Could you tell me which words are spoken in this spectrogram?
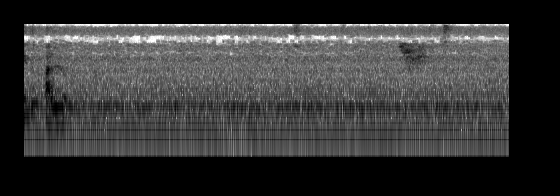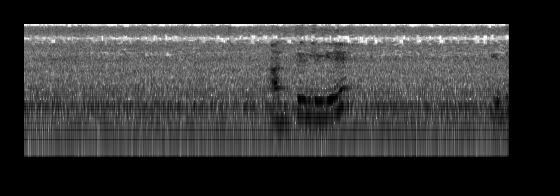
இது பல்லு. அதுலயே இது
